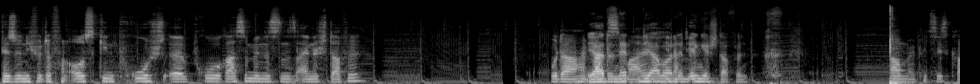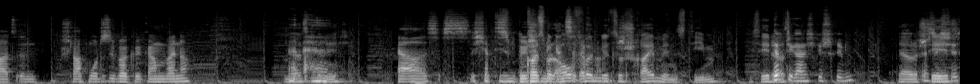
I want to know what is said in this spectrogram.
Persönlich würde davon ausgehen, pro, äh, pro Rasse mindestens eine Staffel. Oder halt Ja, dann maximal, hätten die aber eine. Menge Staffeln. Oh, mein PC ist gerade in Schlafmodus übergegangen, beinahe. Ja, das bin ich. Ja, es ist, ich habe diesen Du Bildschirm kannst mal aufhören, mir zu schreiben in Steam. Ich sehe Ich hab das. dir gar nicht geschrieben. Ja, da Das steht.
